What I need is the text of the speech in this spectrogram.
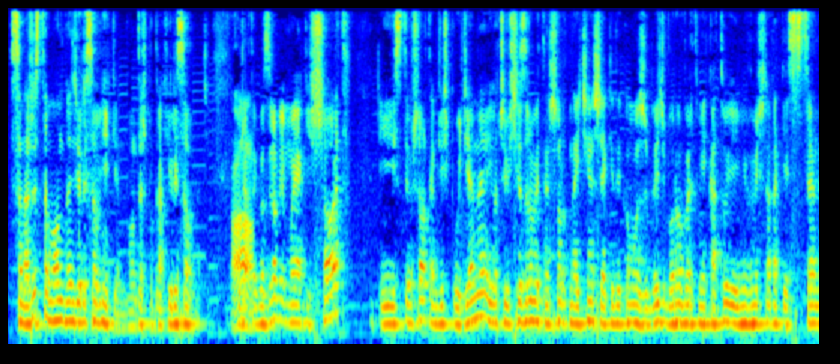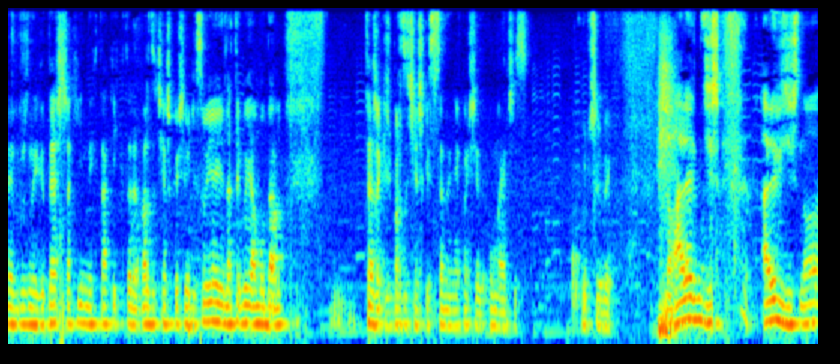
scenarzystą, on będzie rysownikiem, bo on też potrafi rysować. I dlatego zrobię mu jakiś short i z tym shortem gdzieś pójdziemy i oczywiście zrobię ten short najcięższy, jaki tylko może być, bo Robert mnie katuje i mi wymyśla takie sceny w różnych deszczach i innych takich, które bardzo ciężko się rysuje i dlatego ja mu dam też jakieś bardzo ciężkie sceny, niech on się umęczy. Kurczybyk. No ale widzisz, ale widzisz, no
